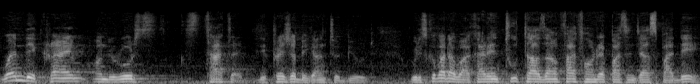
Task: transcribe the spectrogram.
When the crime on the roads started, the pressure began to build. we discovered that we're carrying 2,500 passengers per day.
